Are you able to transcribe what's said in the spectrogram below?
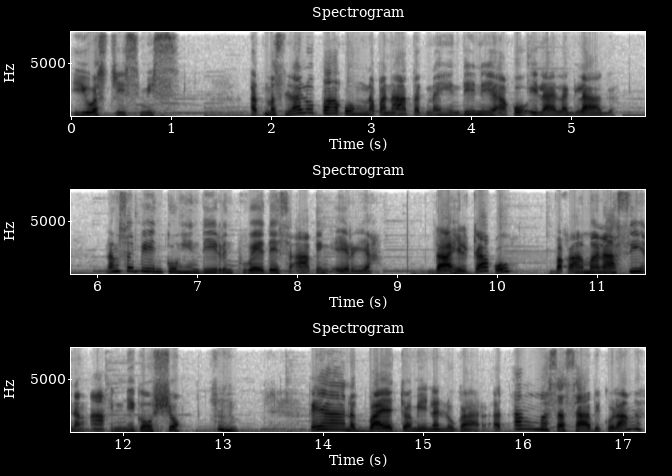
iwas chismis. At mas lalo pa akong napanatag na hindi niya ako ilalaglag nang sabihin kong hindi rin pwede sa aking area. Dahil kako, baka manasin ang aking negosyo. Kaya nagbayad kami ng lugar at ang masasabi ko lang,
